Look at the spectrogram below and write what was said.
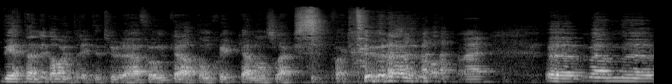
vet än idag inte riktigt hur det här funkar. Att de skickar någon slags faktura eller något. Nej. Eh, Men eh,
